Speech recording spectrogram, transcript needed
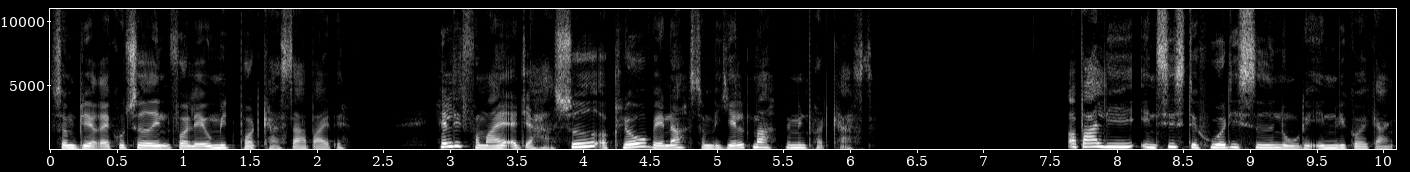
som bliver rekrutteret ind for at lave mit podcastarbejde. Heldigt for mig, at jeg har søde og kloge venner, som vil hjælpe mig med min podcast. Og bare lige en sidste hurtig sidenote, inden vi går i gang.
